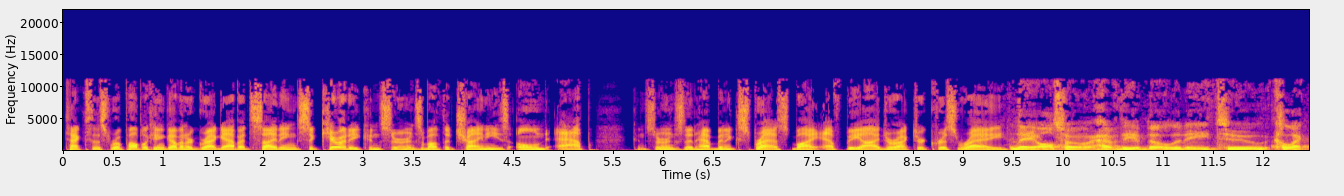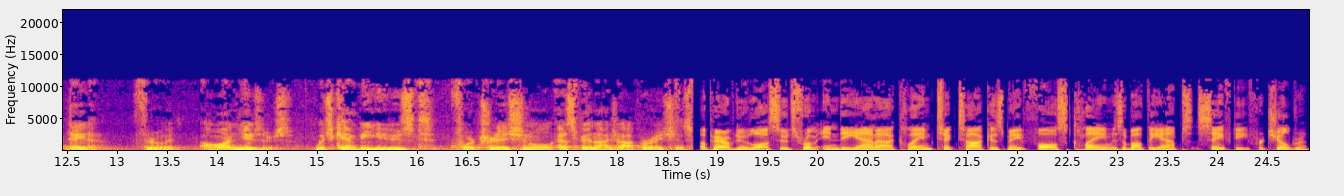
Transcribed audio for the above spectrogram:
Texas Republican Governor Greg Abbott citing security concerns about the Chinese owned app concerns that have been expressed by FBI Director Chris Wray. They also have the ability to collect data through it on users. Which can be used for traditional espionage operations. A pair of new lawsuits from Indiana claim TikTok has made false claims about the app's safety for children.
